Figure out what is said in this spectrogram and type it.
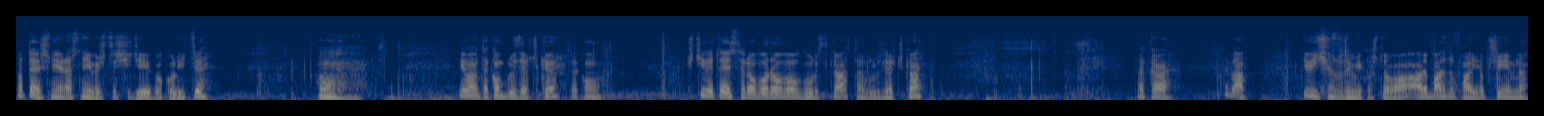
No też nieraz nie wiesz, co się dzieje w okolicy. O. I mam taką bluzeczkę, taką Właściwie to jest rowerowo-górska ta bluzeczka. Taka chyba 90 zł mi kosztowała, ale bardzo fajna, przyjemna.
